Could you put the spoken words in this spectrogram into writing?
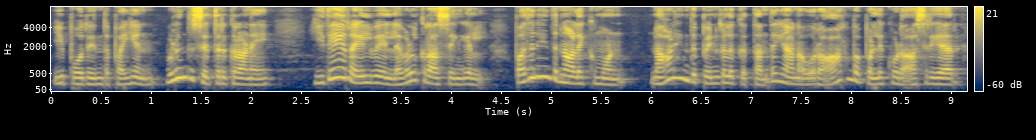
இப்போது இந்த பையன் விழுந்து செத்திருக்கிறானே. இதே ரயில்வே லெவல் கிராசிங்கில் பதினைந்து நாளைக்கு முன் நாலந்து பெண்களுக்கு தந்தையான ஒரு ஆரம்ப பள்ளிக்கூட ஆசிரியர்.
